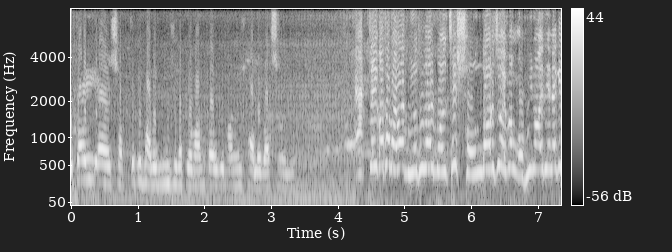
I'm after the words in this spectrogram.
এটাই সব থেকে ভালো জিনিস যেটা প্রমাণ করে যে মানুষ ভালোবাসে। একটাই কথা বাবা বিরোধী দল বলছে সৌন্দর্য এবং অভিনয় দিয়ে নাকি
